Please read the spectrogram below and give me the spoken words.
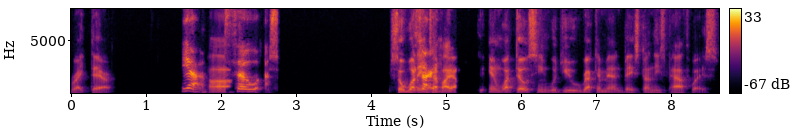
right there. Yeah. Uh, so so what sorry. antibiotic and what dosing would you recommend based on these pathways?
